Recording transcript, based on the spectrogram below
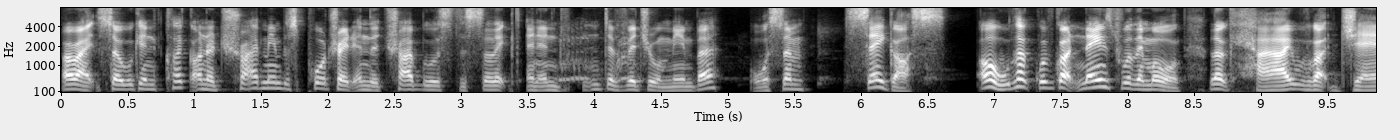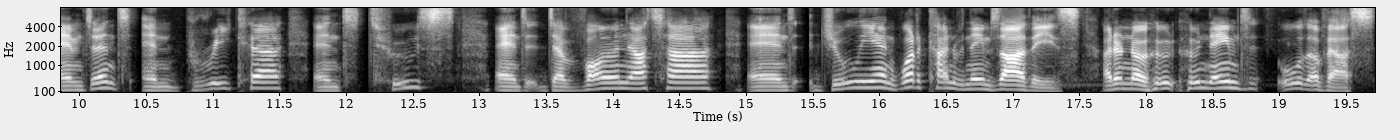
Alright, so we can click on a tribe member's portrait in the tribe list to select an in individual member. Awesome. Sagos. Oh, look, we've got names for them all. Look, hi, we've got Jamdent, and Brika, and Toos, and Davonata, and Julian. What kind of names are these? I don't know. Who who named all of us?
